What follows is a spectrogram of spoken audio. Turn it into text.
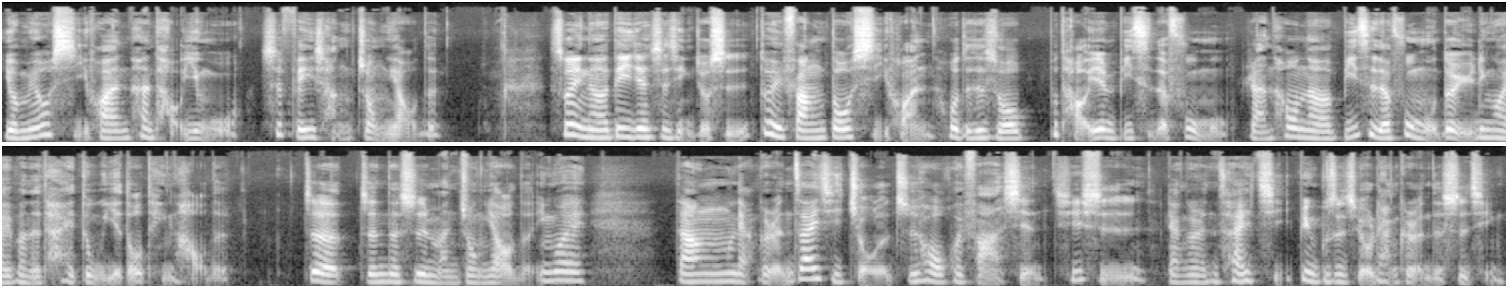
有没有喜欢和讨厌我是非常重要的。所以呢，第一件事情就是对方都喜欢，或者是说不讨厌彼此的父母。然后呢，彼此的父母对于另外一半的态度也都挺好的，这真的是蛮重要的，因为。当两个人在一起久了之后，会发现其实两个人在一起并不是只有两个人的事情，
